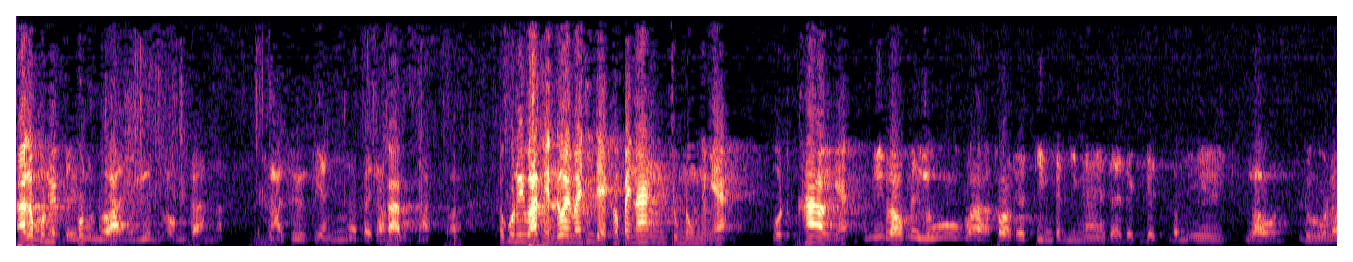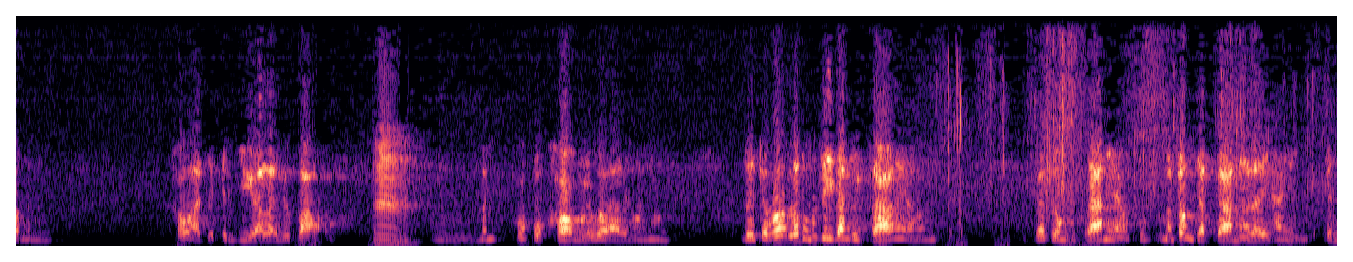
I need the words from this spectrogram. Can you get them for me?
อ่าแล้วคุณวิไปคุณวุ่นวายเรื่องของการหาชื่อเสียงไปทำครับมากกว่าแล้วคุณวิวัฒน์เห็นด้วยไหมที่เด็กเขาไปนั่งชุมนุมอย่างเงี้ย อดข้าวอย่างเงี้ยอันนี้เราไม่รู้ว่าข้อเท็จจริงเป็นยังไง แต่เด็กๆบางทีเราดูแล้วมันเขาอาจจะเป็นเหยื่ออะไรหรือเปล่า อืม อืม มันผู้ปกครองหรือว่าอะไรพวกนี้มันโดยเฉพาะรัฐมนตรีการศึกษาเนี่ยมัน กระทรวงศึกษาเนี่ยมันต้องจัดการอะไรให้เป็น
